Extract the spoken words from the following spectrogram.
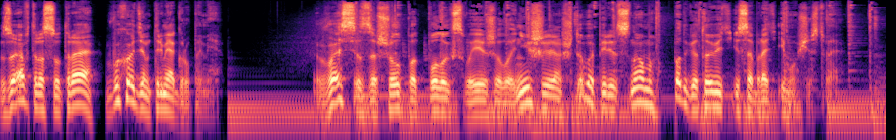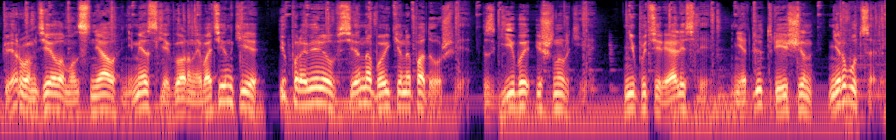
Завтра с утра выходим тремя группами. Вася зашел под полок своей жилой ниши, чтобы перед сном подготовить и собрать имущество. Первым делом он снял немецкие горные ботинки и проверил все набойки на подошве, сгибы и шнурки. Не потерялись ли, нет ли трещин, не рвутся ли.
